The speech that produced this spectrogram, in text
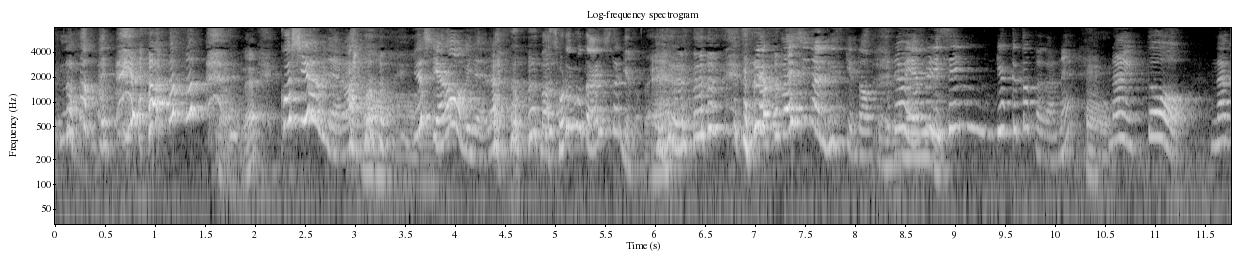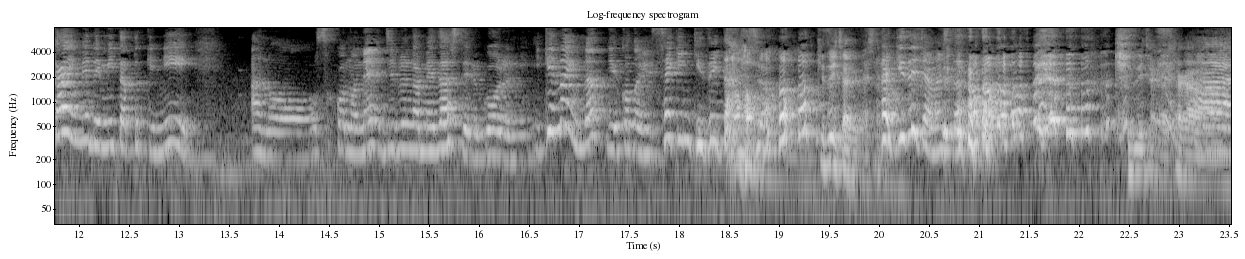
イプのなんで。なるほどね。こうしようみたいあー。なよしやろうみたいな。まあそれも大事だけどね でもやっぱり戦略とかがね、うん。ないと長い目で見た時にあのそこのね自分が目指してるゴールに行けないなっていうことに最近気づいたんですよ。あ気づいちゃいましたはい 気づいちゃいました。気づいちゃいましたがは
